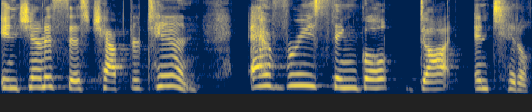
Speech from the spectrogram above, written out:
in Genesis chapter 10. Every single dot and tittle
